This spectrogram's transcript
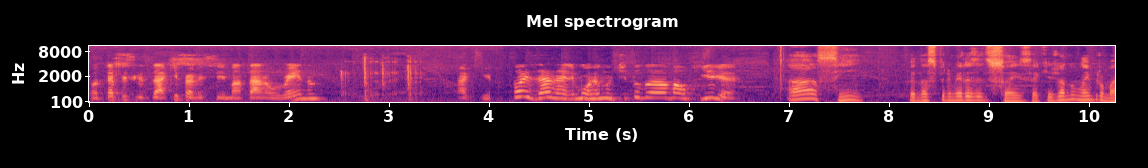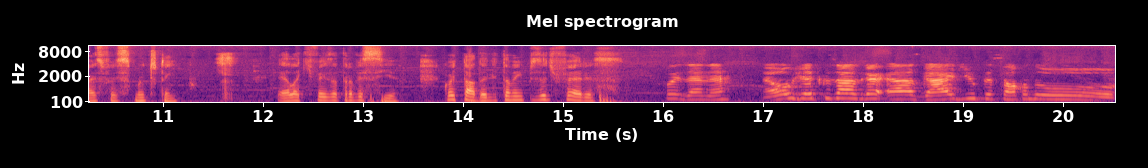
Vou até pesquisar aqui pra ver se mataram o Randall. Aqui. Pois é, né? Ele morreu no título da Valkyria. ah sim foi nas primeiras edições é que eu já não lembro mais faz muito tempo ela que fez a travessia coitada ele também precisa de férias Pois é, né? É o jeito que os Asgard, Asgard e o pessoal quando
